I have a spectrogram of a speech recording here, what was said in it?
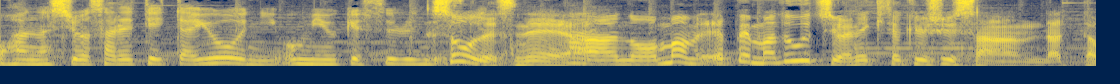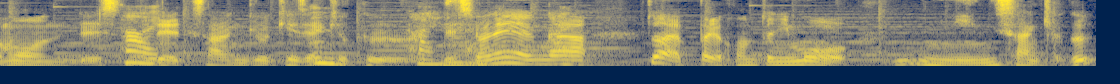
お話をされていたようにお見受けするんですそうですね、はい。あのまあ、やっぱり窓口はね北九州市さんだったもんですので、は産業経済局ですよね、うん。が、とはやっぱり本当にもう二人三脚、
